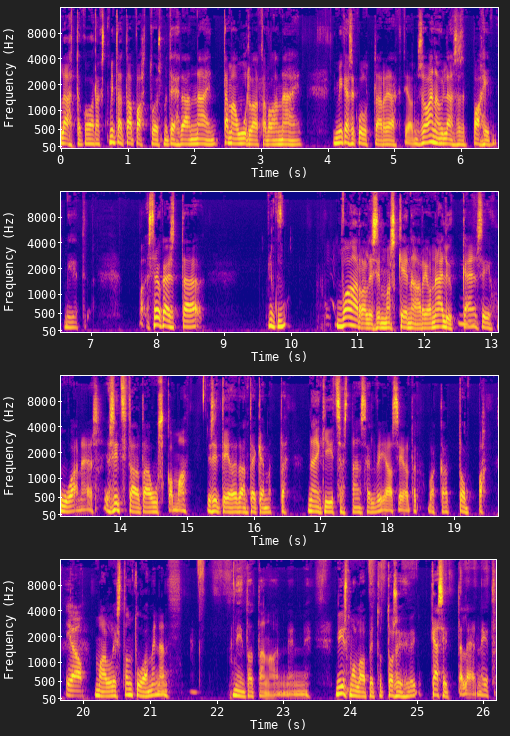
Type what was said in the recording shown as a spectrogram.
lähtökohdaksi, mitä tapahtuu, jos me tehdään näin, tämä uudella tavalla näin. Niin mikä se kuluttajan reaktio on? Se on aina yleensä se pahin. Se, joka esittää niin kuin vaarallisimman skenaarion älykkäin siinä huoneessa. Ja sitten sitä aletaan uskomaan. Ja sitten jätetään tekemättä näinkin itsestäänselviä asioita, vaikka toppa malliston tuominen. Niin, tota noin, niin, niin, niissä me ollaan opittu tosi hyvin käsittelemään niitä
